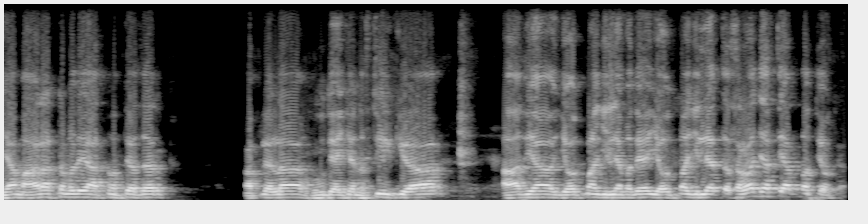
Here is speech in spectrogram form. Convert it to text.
या महाराष्ट्रामध्ये आत्महत्या जर आपल्याला होऊ द्यायच्या नसतील किंवा आज या यवतमाळ जिल्ह्यामध्ये यवतमाळ जिल्ह्यात तर सर्वात जास्त आत्महत्या होत्या.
